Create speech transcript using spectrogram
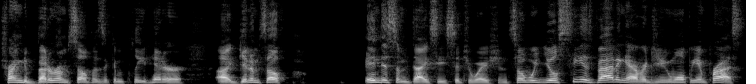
trying to better himself as a complete hitter, uh, get himself into some dicey situations. So you'll see his batting average and you won't be impressed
